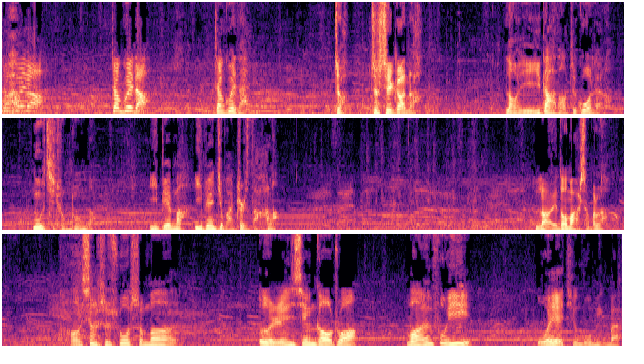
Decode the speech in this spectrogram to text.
掌柜的，掌柜的，掌柜的，这这谁干的？老爷一大早就过来了，怒气冲冲的，一边骂一边就把这儿砸了。老爷都骂什么了？好像是说什么“恶人先告状，忘恩负义”，我也听不明白。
